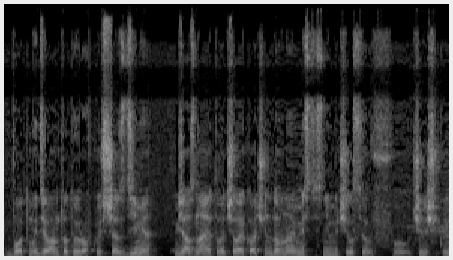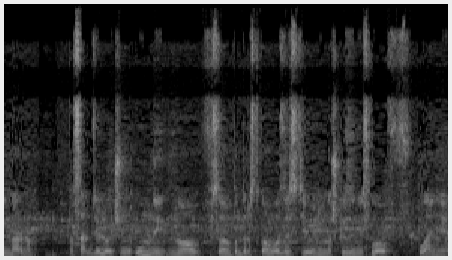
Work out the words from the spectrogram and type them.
Вот мы делаем татуировку сейчас Диме. Я знаю этого человека очень давно, вместе с ним учился в училище кулинарном. На самом деле очень умный, но в своем подростковом возрасте его немножко занесло в плане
